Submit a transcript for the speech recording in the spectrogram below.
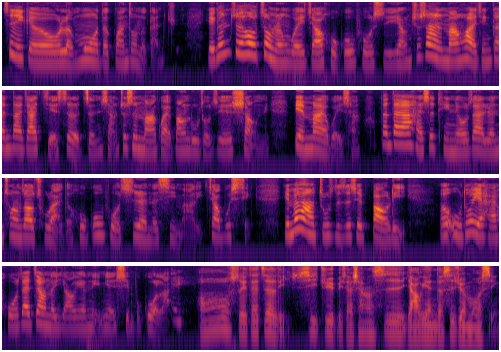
这里给了我冷漠的观众的感觉。也跟最后众人围剿虎姑婆时一样，就算麻花已经跟大家解释了真相，就是马拐帮掳走这些少女，变卖为娼，但大家还是停留在人创造出来的虎姑婆吃人的戏码里，叫不醒，也没办法阻止这些暴力，而五多也还活在这样的谣言里面，醒不过来。哦，所以在这里，戏剧比较像是谣言的视觉模型，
